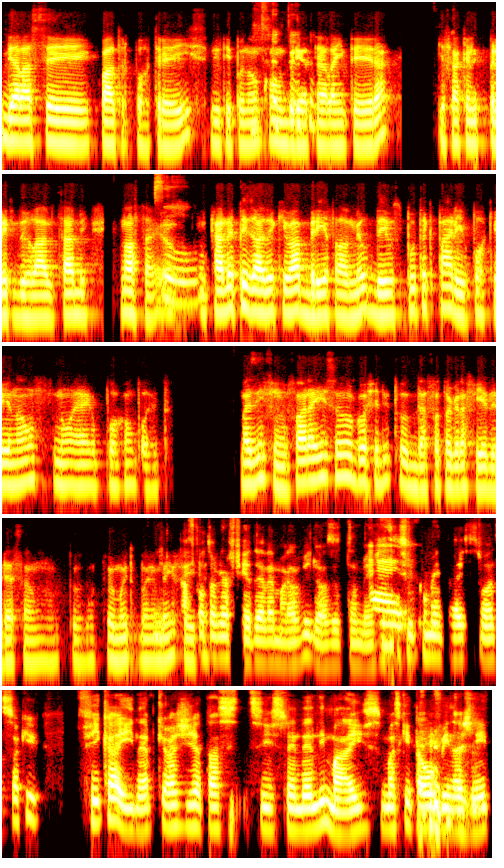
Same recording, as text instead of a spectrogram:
de ela ser 4x3, de tipo não cobrir a tela inteira e ficar aquele preto dos lados, sabe? Nossa, eu, em cada episódio que eu abria, eu falava, meu Deus, puta que pariu, porque não, não é por completo. Mas enfim, fora isso, eu gostei de tudo, da fotografia, direção, tudo. Foi muito bem, bem A feito. fotografia dela é maravilhosa também. A É. gente esqueci de comentar isso antes, só que fica aí, né? Porque eu acho que já tá se estendendo demais. Mas quem tá ouvindo a gente,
